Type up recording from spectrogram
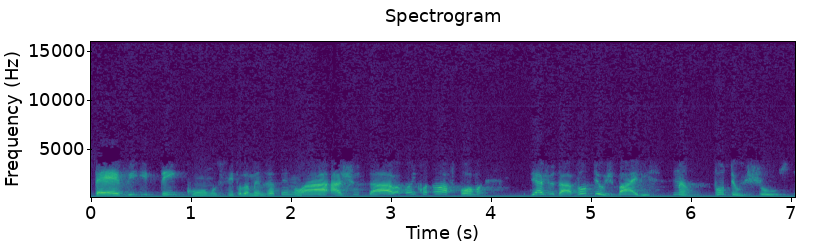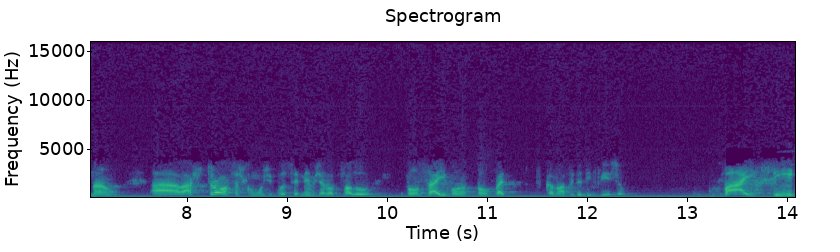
deve e tem como, sim, pelo menos atenuar, ajudar, vamos encontrar uma forma de ajudar. Vão ter os bailes? Não. Vão ter os shows? Não ah, as troças, como você mesmo, Geraldo, falou, vão sair, vão, vão, vai ficar numa vida difícil? Vai sim.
